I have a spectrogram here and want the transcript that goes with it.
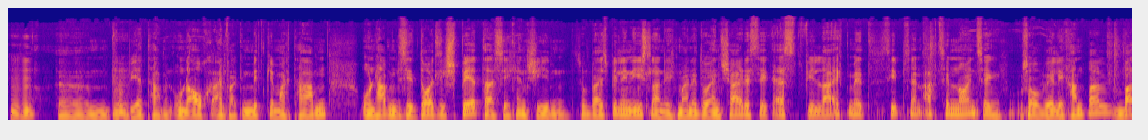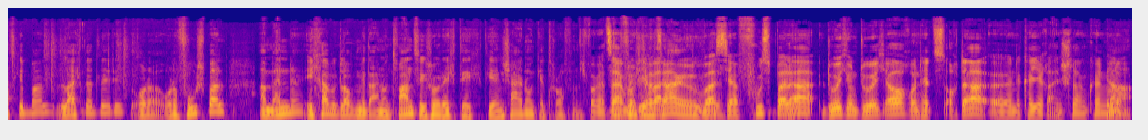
mhm. ähm, probiert haben und auch einfach mitgemacht haben und haben sie deutlich später sich entschieden. Zum Beispiel in Island. Ich meine, du entscheidest dich erst vielleicht mit 17, 18, 19. So, wähle ich Handball, Basketball, Leichtathletik oder, oder Fußball am Ende? Ich habe, glaube ich, mit 21 schon richtig die Entscheidung getroffen. Ich wollte gerade sagen, wollt war, sagen, du warst ja Fußballer ja. durch und durch auch und hättest auch da äh, eine Karriere einschlagen können, ja. oder?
